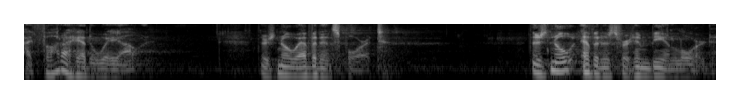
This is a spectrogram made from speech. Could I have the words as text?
I thought I had a way out. There's no evidence for it. There's no evidence for him being Lord.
